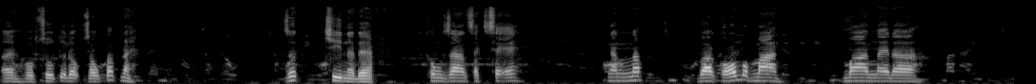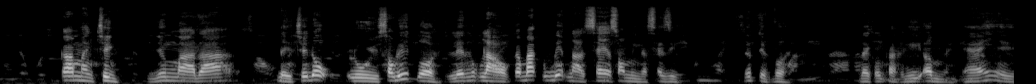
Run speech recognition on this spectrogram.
đây, hộp số tự động 6 cấp này. Rất chi là đẹp không gian sạch sẽ ngăn nắp. Và có một màn. Màn này là cam hành trình nhưng mà đã để chế độ lùi sau đít rồi lên lúc nào các bác cũng biết là xe sau mình là xe gì. Rất tuyệt vời. Đây có cả ghi âm này. Đấy thì,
